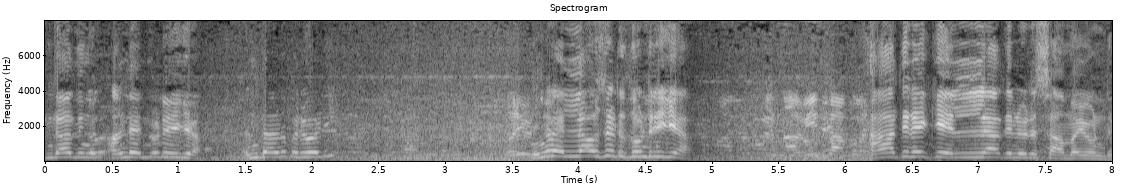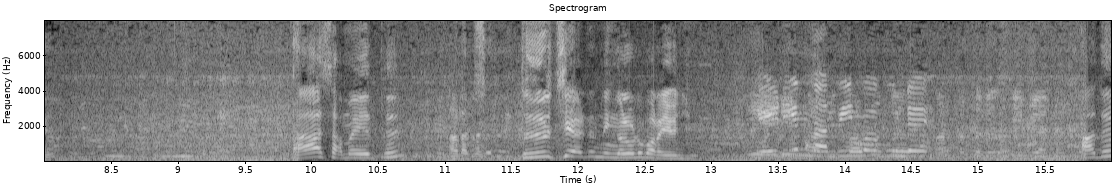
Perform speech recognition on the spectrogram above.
എന്താ നിങ്ങൾ അതിന്റെ എന്നോട് ചോദിക്കുക എന്താണ് പരിപാടി? നിങ്ങൾ എല്ലാ ദിവസവും എടുത്തുകൊണ്ടിരിക്കുക നവീൻ അതിനൊക്കെ എല്ലാത്തിനും ഒരു സമയമുണ്ട്. ആ സമയത്ത് തീർച്ചയായിട്ടും നിങ്ങളോട് പറയുകയും ചെയ്യും. അത്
